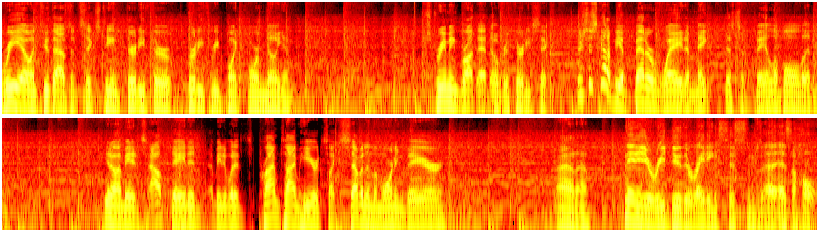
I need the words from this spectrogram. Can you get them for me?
Rio in 2016, 30, 33.4 million. Streaming brought that over 36. There's just got to be a better way to make this available. And, you know, I mean, it's outdated. I mean, when it's prime time here, it's like 7 in the morning there. I don't know. They need to redo the rating systems uh, as a whole.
